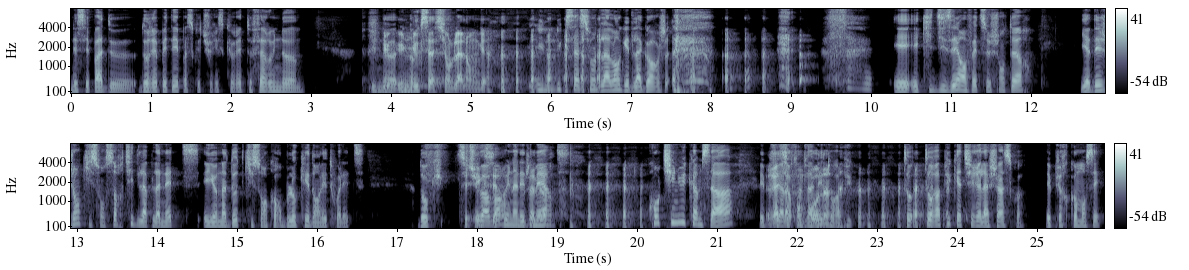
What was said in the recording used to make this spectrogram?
N'essaie pas de, de, répéter parce que tu risquerais de te faire une. Euh, une, une, luxation de la langue. une luxation de la langue et de la gorge. et, et qui disait, en fait, ce chanteur, il y a des gens qui sont sortis de la planète et il y en a d'autres qui sont encore bloqués dans les toilettes. Donc, si tu vas avoir une année de merde, continue comme ça Et puis Reste à la fin de l'année, t'auras t'a- t'auras plus qu'à tirer la chasse, quoi. Et puis recommencer.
